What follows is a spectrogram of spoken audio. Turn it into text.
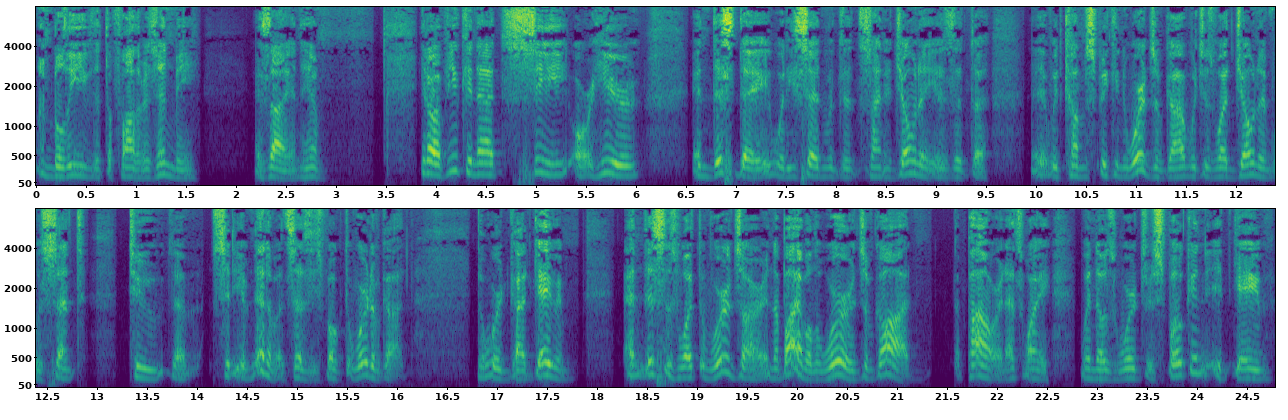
and believe that the Father is in me as I in him. You know, if you cannot see or hear in this day what he said with the sign of Jonah is that the, it would come speaking the words of God, which is what Jonah was sent to the city of Nineveh. It says he spoke the word of God, the word God gave him. And this is what the words are in the Bible the words of God, the power. And that's why when those words are spoken, it gave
